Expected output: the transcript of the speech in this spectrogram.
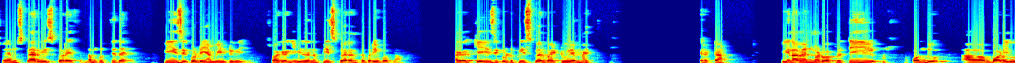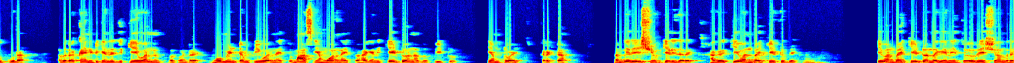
So M square V square ಆಯ್ತು. ನಮ್ಗೆ ಗೊತ್ತಿದೆ P is equal to M into V so ಹಾಗಾಗಿ ಇದನ್ನು ಪಿ ಸ್ಕ್ವೇರ್ ಅಂತ ಬರೀಬಹುದು ನಾವು. ಹಾಗಾಗಿ K is equal to P square by two M ಆಯ್ತು. ಕರೆಕ್ಟಾ ಈಗ ನಾವೇನು ಮಾಡುವ, ಪ್ರತಿ ಒಂದು ಬಾಡಿಗೂ ಕೂಡ ಅದರ ಕೈನೆಟಿಕ್ ಎನರ್ಜಿ ಕೆ ಒನ್ ಅಂತ ತಗೊಂಡ್ರೆ ಮೊಮೆಂಟಮ್ ಪಿ ಒನ್ ಆಯ್ತು ಮಾಸ್ ಎಂ ಒನ್ ಆಯ್ತು ಹಾಗೆ ಕೆ ಟು ಅನ್ನೋದು ಪಿ ಟು ಎಂ ಟು ಆಯಿತು ಕರೆಕ್ಟಾ ನಮಗೆ ರೇಷಿಯೋ ಕೇಳಿದ್ದಾರೆ, ಹಾಗಾಗಿ K one by K two ಬೇಕು ನಮಗೆ. K one by K two ಅಂದಾಗ ಏನಾಯ್ತು ರೇಷಿಯೋ ಅಂದ್ರೆ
